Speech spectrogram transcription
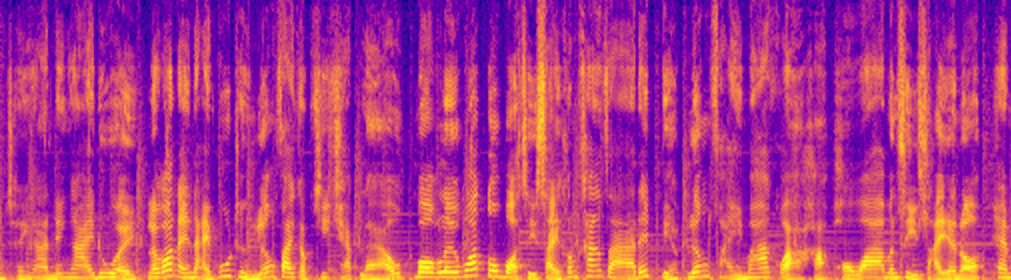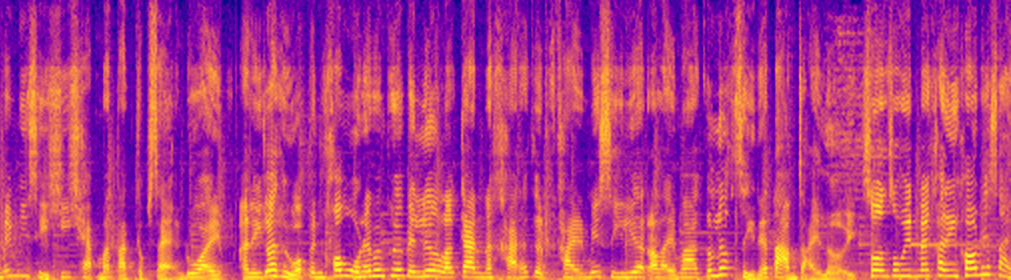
มใช้งานได้ง่ายด้วย แล้วก็ไหนๆพูดถึงเรื่องไฟกับคีย์แคปแล้ว บอกเลยว่าตัวบอร์ดสีใสค่อนข้างจะได้เปรียบเรื่องไฟมากกว่าค่ะ เพราะว่ามันสีใสอะเนาะแถมไม่มีสีคีย์แคปมาตัดกับแสงด้วย อันนี้ก็ถือว่าเป็นข้อมูลให้เพื่อนๆเป็นเรื่องละกันนะคะ ถ้าเกิดใครไม่ซีเรียสอะไรมากก็เลือกสีได้ตามใจเลย ส่วนสวิตช์แมคคานิคอลที่ใส่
